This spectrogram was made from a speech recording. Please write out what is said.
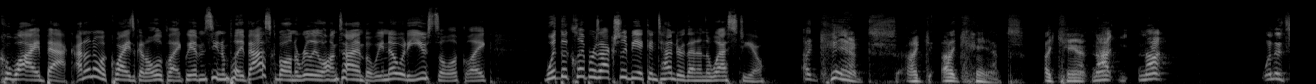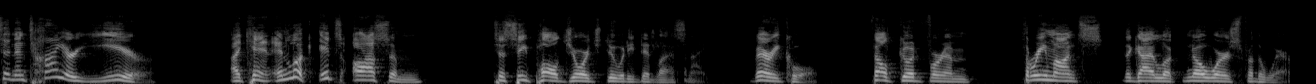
Kawhi back. I don't know what Kawhi is going to look like. We haven't seen him play basketball in a really long time, but we know what he used to look like. Would the Clippers actually be a contender then in the West to you? I can't. I, I can't. I can't. Not not when it's an entire year I can't. And look, it's awesome to see Paul George do what he did last night. Very cool. Felt good for him. Three months, the guy looked no worse for the wear.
